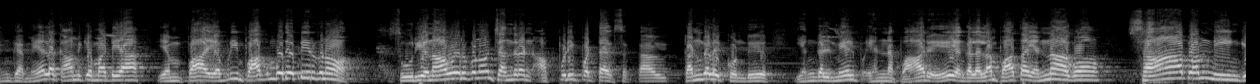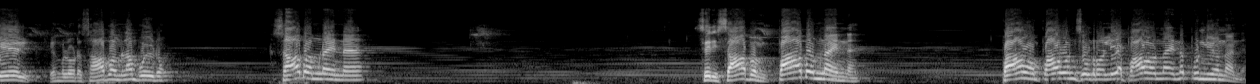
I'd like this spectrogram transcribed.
எங்கள் மேலே காமிக்க மாட்டியா? என் பா எப்படியும் பார்க்கும்போது எப்படி இருக்கணும்? சூரியனாகவும் இருக்கணும் சந்திரன். அப்படிப்பட்ட கண்களை கொண்டு எங்கள் மேல் என்னை பாரு எங்களெல்லாம் பார்த்தா என்ன ஆகும்? சாபம் நீங்கள் எங்களோட சாபம்லாம் போயிடும். சாபம்னா என்ன? சரி சாபம். பாபம்னா என்ன? பாவம் பாவம்னு சொல்றோம் இல்லையா? பாவம்னா என்ன? புண்ணியம்னா என்ன?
